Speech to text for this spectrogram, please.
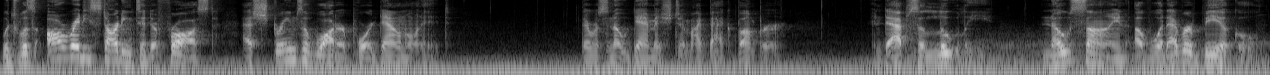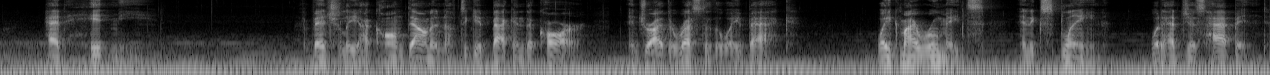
which was already starting to defrost as streams of water poured down on it. There was no damage to my back bumper, and absolutely no sign of whatever vehicle had hit me. Eventually, I calmed down enough to get back in the car and drive the rest of the way back, wake my roommates, and explain what had just happened.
